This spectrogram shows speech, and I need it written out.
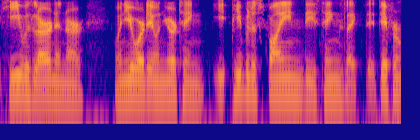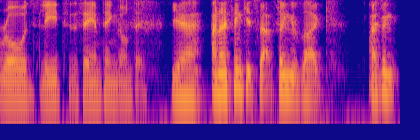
he was learning, or when you were doing your thing, people just find these things like the different roads lead to the same thing, don't they? Yeah, and I think it's that thing of like, I think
